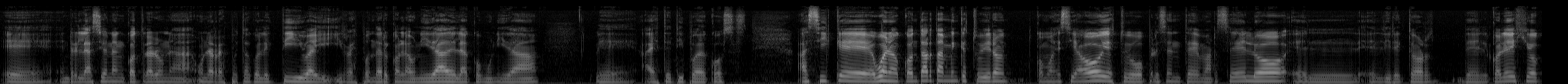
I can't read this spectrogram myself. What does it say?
eh, en relación a encontrar una, una respuesta colectiva y, responder con la unidad de la comunidad a este tipo de cosas. Así que, bueno, contar también que estuvieron, como decía hoy, estuvo presente Marcelo, el, director del colegio,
